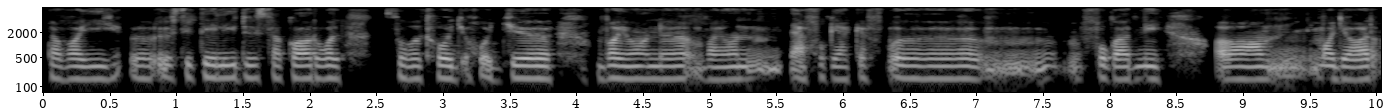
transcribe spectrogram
tavalyi őszi-téli időszak arról szólt, hogy, hogy vajon, vajon el fogják-e fogadni a magyar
